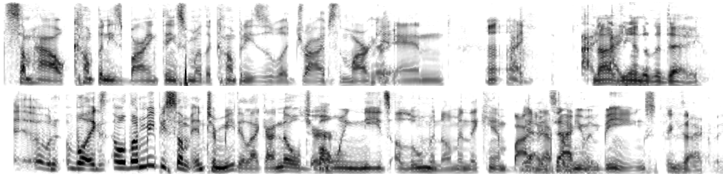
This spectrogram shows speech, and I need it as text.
somehow companies buying things from other companies is what drives the market. Right. And uh-uh. I, I, not I at the end of the day Oh, well, ex- oh, there may be some intermediate. Like I know Sure. Boeing needs aluminum, and they can't buy Yeah, that from human beings. exactly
